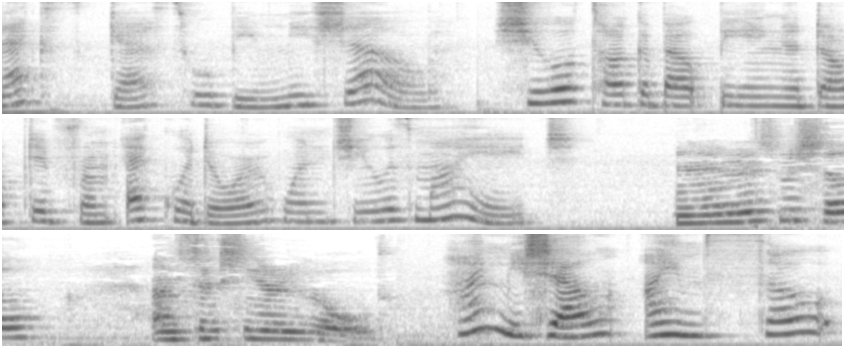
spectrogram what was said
next guest will be Michelle. She will talk about being adopted from Ecuador when she was my age. My name is Michelle. I'm 16 years old. Hi, Michelle. I am so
